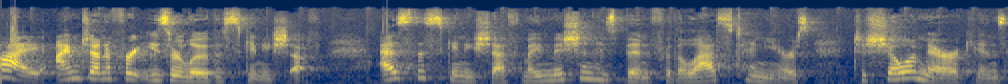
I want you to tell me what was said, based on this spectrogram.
Hi, I'm Jennifer Iserloh, the Skinny Chef. As the Skinny Chef, my mission has been for the last 10 years to show Americans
